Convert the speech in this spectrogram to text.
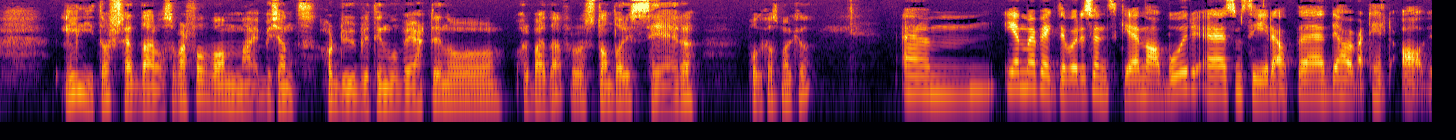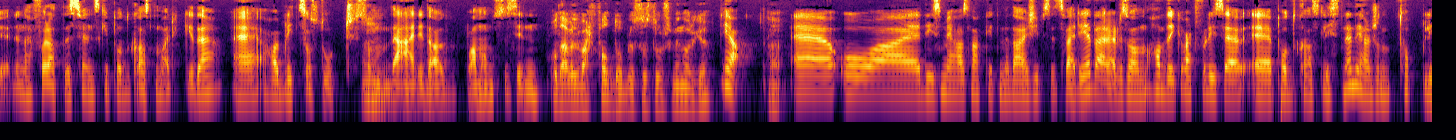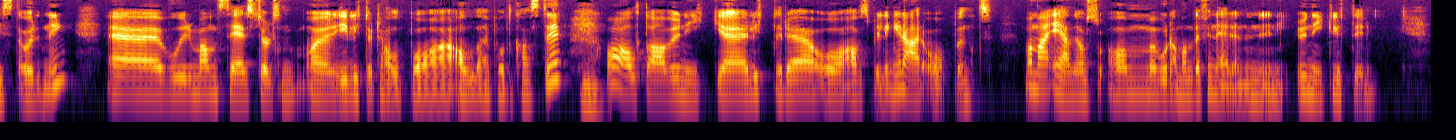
Lite har skjedd der også, i hvert fall var meg bekjent. Har du blitt involvert i noe arbeid der for å standardisere podkastmarkedet? Um, igjen må jeg peke til våre svenske naboer, eh, som sier at eh, det har vært helt avgjørende for at det svenske podkastmarkedet eh, har blitt så stort som det er i dag på annonsesiden. Og det er vel i hvert fall dobbelt så stort som i Norge? Ja. Eh, og de som jeg har snakket med da i Schibsted Sverige, der er det sånn Hadde det ikke vært for disse eh, podkastlistene, de har en sånn topplisteordning, eh, hvor man ser størrelsen eh, i lyttertall på alle podkaster, og alt av unike lyttere og avspillinger er åpent. Man er enig også om hvordan man definerer en uni unik lytter.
